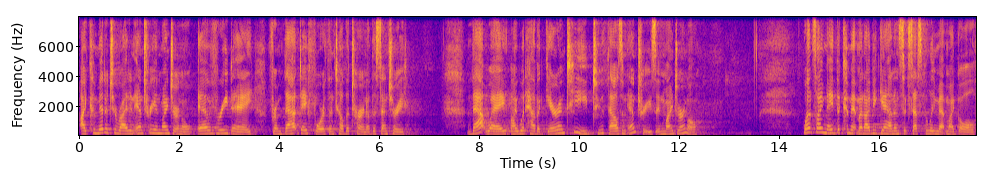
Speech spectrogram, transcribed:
I committed to write an entry in my journal every day from that day forth until the turn of the century. That way, I would have a guaranteed 2,000 entries in my journal. Once I made the commitment, I began and successfully met my goal.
